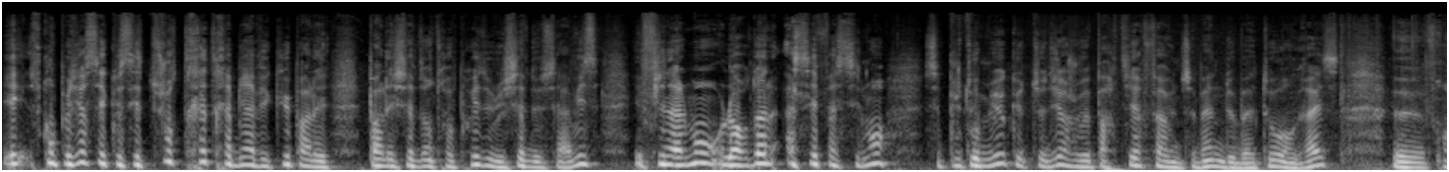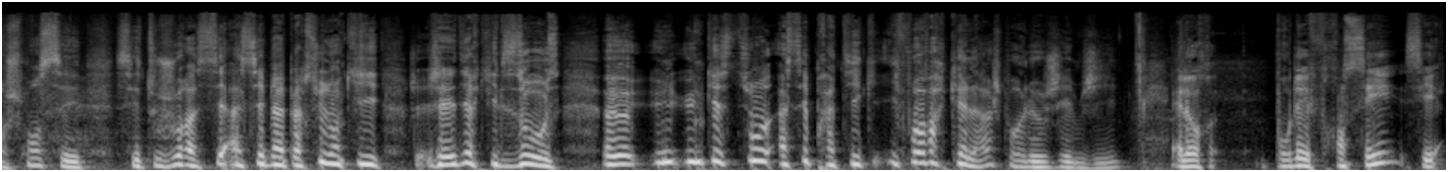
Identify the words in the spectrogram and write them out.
Et ce qu'on peut dire, c'est que c'est toujours très très bien vécu par les, par les chefs d'entreprise ou les chefs de service. Et finalement, on leur donne assez facilement. C'est plutôt mieux que de te dire, je vais partir faire une semaine de bateau en Grèce. Euh, franchement, c'est, toujours assez, assez bien perçu. Donc, j'allais dire qu'ils osent. Euh, une, une question assez pratique. Il faut avoir quel âge pour aller au GMJ Alors, pour les Français, c'est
